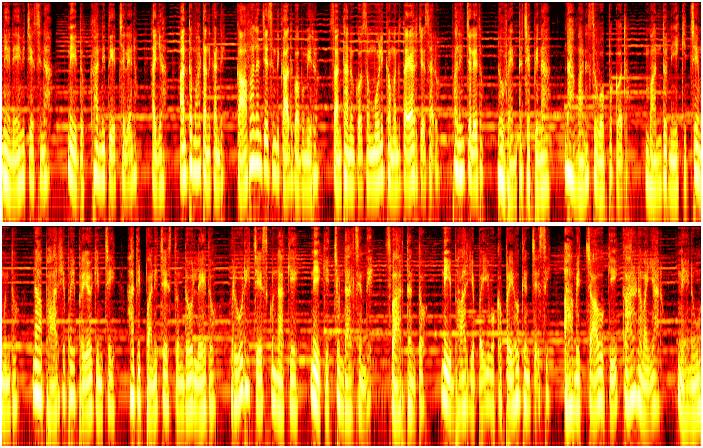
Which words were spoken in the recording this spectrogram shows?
నేనేమి చేసినా నీ దుఃఖాన్ని తీర్చలేను. అయ్యా అంత మాట అనకండి. కావాలని చేసింది కాదు బాబు మీరు. సంతానం కోసం మూలిక మందు తయారు చేశారు. ఫలించలేదు. నువ్వెంత చెప్పినా నా మనసు ఒప్పుకోదు. మందు నీకిచ్చే ముందు నా భార్యపై ప్రయోగించి అది పని చేస్తుందో లేదో రూఢి చేసుకున్నాకే నీకిచ్చుండాల్సింది. స్వార్థంతో నీ భార్యపై ఒక ప్రయోగం చేసి ఆమె చావుకి కారణమయ్యాను. నేను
